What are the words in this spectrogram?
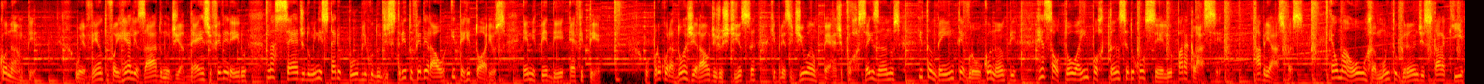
CONAMP. O evento foi realizado no dia 10 de fevereiro na sede do Ministério Público do Distrito Federal e Territórios, MPD-FT o Procurador-Geral de Justiça, que presidiu a Amperge por seis anos e também integrou o CONAMP, ressaltou a importância do Conselho para a classe. Abre aspas. É uma honra muito grande estar aqui,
